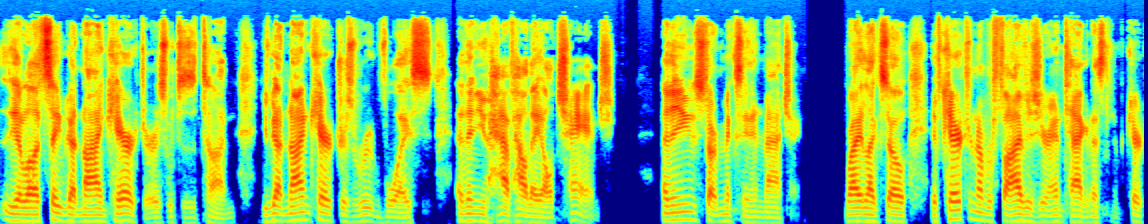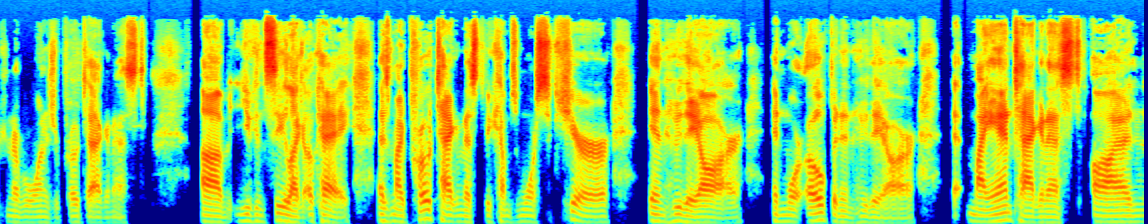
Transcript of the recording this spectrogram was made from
you know, let's say you've got nine characters, which is a ton. You've got nine characters root voice, and then you have how they all change. And then you can start mixing and matching. Right? Like so if character number five is your antagonist and character number one is your protagonist, um, you can see like okay as my protagonist becomes more secure in who they are and more open in who they are eh, my antagonist on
